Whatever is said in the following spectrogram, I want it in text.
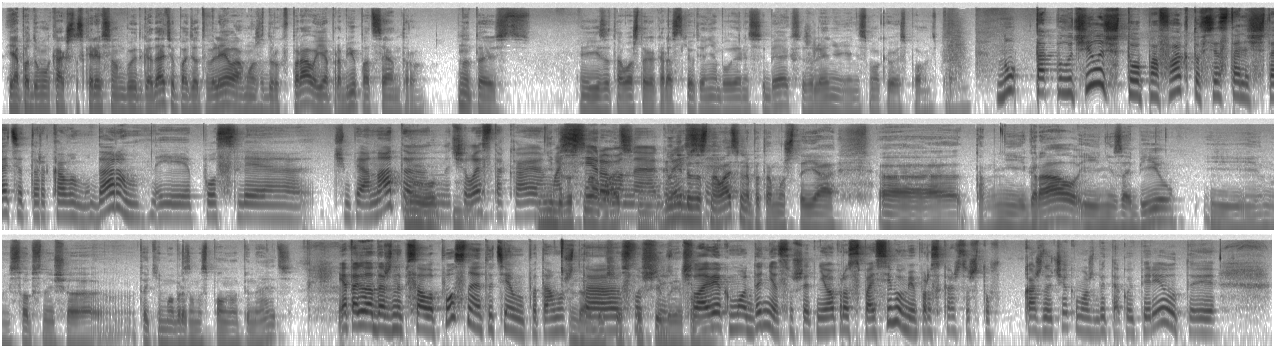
Я подумал, как, что, скорее всего, он будет гадать, упадет влево, а может, вдруг вправо, я пробью по центру. Ну, то есть из-за того, что как раз-таки вот я не был уверен в себе, к сожалению, я не смог его исполнить. Правильно. Ну, так получилось, что по факту все стали считать это роковым ударом, и после чемпионата ну, началась такая массированная агрессия. Ну, не безосновательно, потому что я э, там не играл и не забил. И, ну, и, собственно, еще таким образом исполнил пенальти. Я тогда даже написала пост на эту тему, потому что, да, слушай, спасибо, человек может... Да нет, слушай, это не вопрос спасибо, мне просто кажется, что у каждого человека может быть такой период, и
